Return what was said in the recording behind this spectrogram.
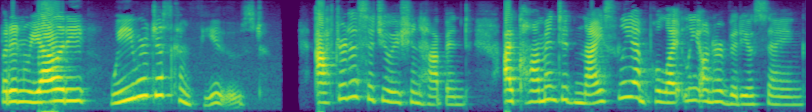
But in reality, we were just confused. After the situation happened, I commented nicely and politely on her video saying,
